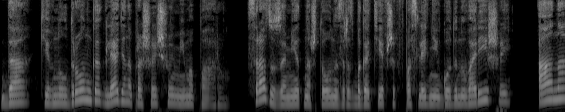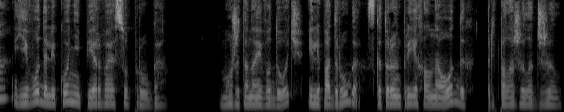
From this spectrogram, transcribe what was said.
«Да», — кивнул Дронго, глядя на прошедшую мимо пару. Сразу заметно, что он из разбогатевших в последние годы нуворишей, а она его далеко не первая супруга. Может, она его дочь или подруга, с которой он приехал на отдых, предположила Джил.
